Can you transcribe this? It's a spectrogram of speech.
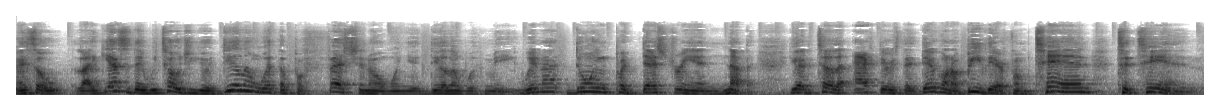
And so, like yesterday, we told you you're dealing with a professional when you're dealing with me. We're not doing pedestrian nothing. You got to tell the actors that they're to be there from ten to ten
